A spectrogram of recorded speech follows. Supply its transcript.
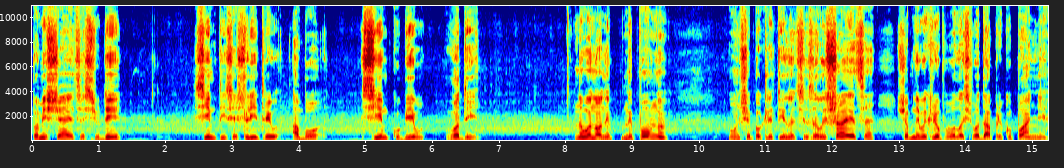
поміщається сюди 7 тисяч літрів або 7 кубів води. Ну, воно не, не повно, Вон ще по клітиночці залишається, щоб не вихлюпувалась вода при купанні.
